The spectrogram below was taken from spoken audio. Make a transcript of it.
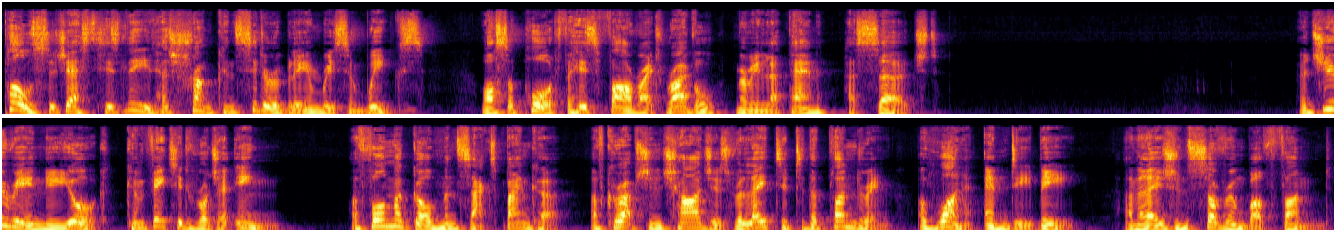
Polls suggest his lead has shrunk considerably in recent weeks, while support for his far right rival, Marine Le Pen, has surged. A jury in New York convicted Roger Ng, a former Goldman Sachs banker, of corruption charges related to the plundering of 1MDB, a Malaysian sovereign wealth fund.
